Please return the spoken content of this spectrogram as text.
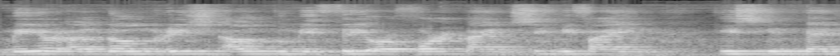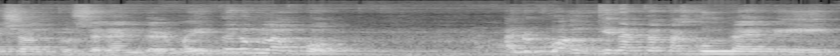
Mayor Aldong reached out to me three or four times signifying his intention to surrender. May tanong lang po, ano po ang kinatatakutan ni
